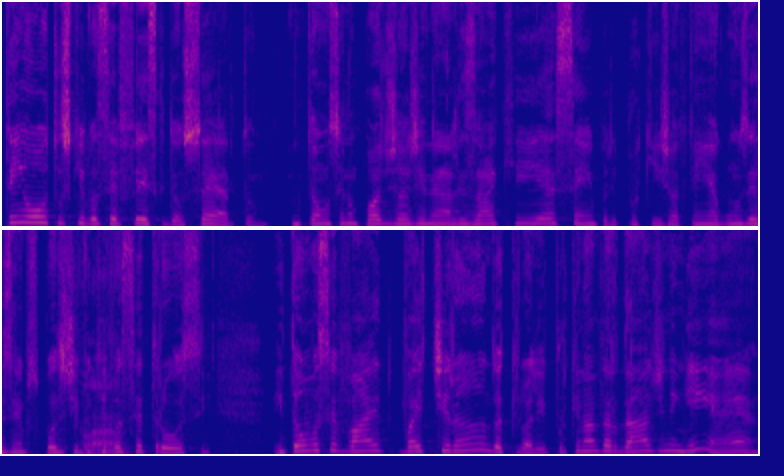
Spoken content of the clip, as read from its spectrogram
Tem outros que você fez que deu certo? Então você não pode já generalizar que é sempre, porque já tem alguns exemplos positivos Claro. que você trouxe. Então você vai, vai tirando aquilo ali, porque na verdade ninguém é.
